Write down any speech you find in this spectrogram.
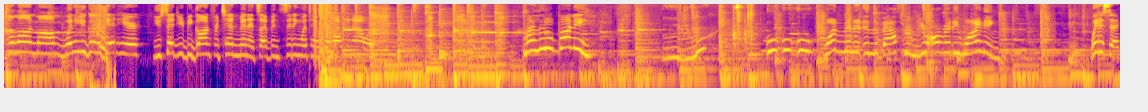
Come on, Mom. When are you going to get here? You said you'd be gone for 10 minutes. I've been sitting with him for half an hour. My little bunny. ooh, ooh, ooh, one minute in the bathroom, you're already whining. Wait a sec.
